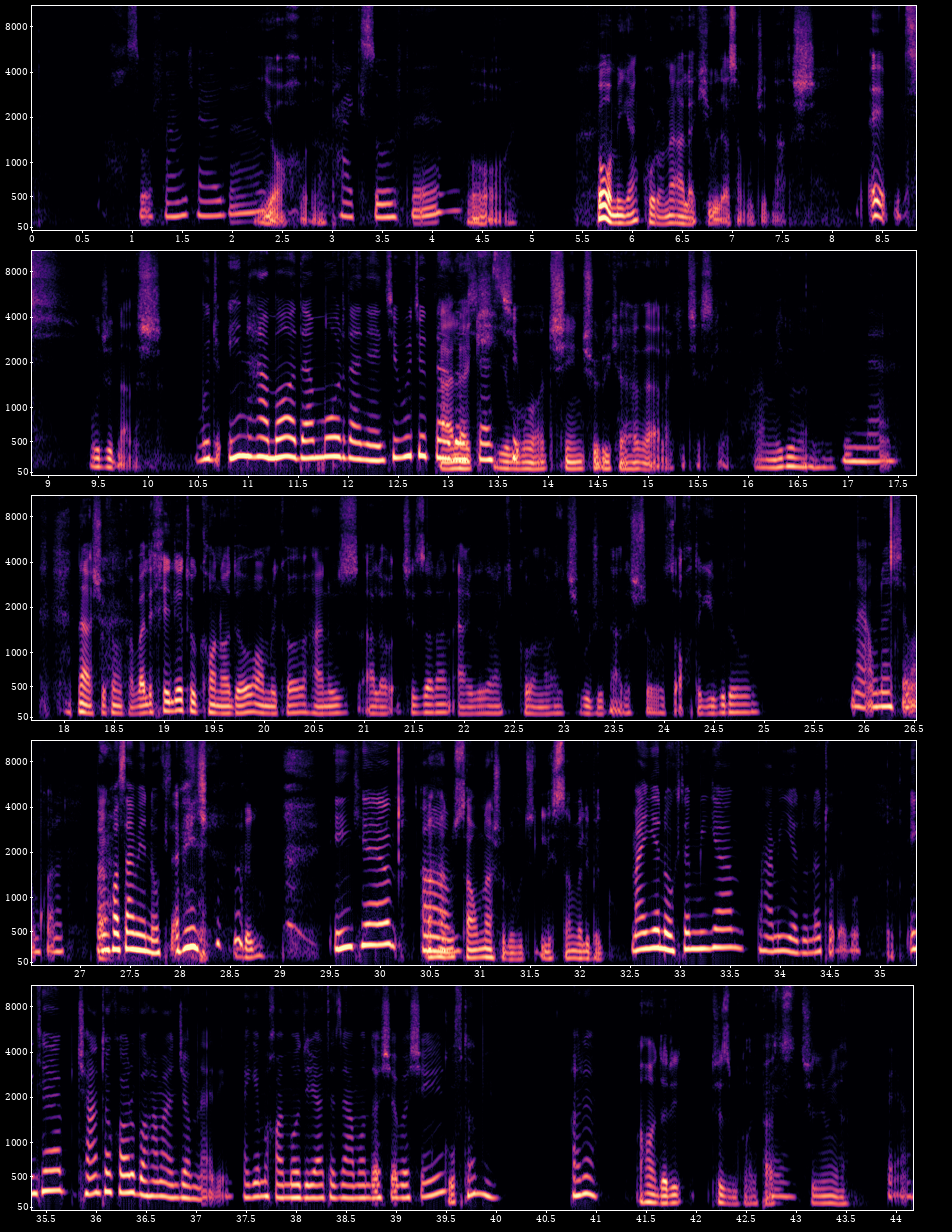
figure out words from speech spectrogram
سرفم کردم. یا خدا. تک سرفه. وای. بابا میگن کرونا الکی بود اصلا وجود نداشت. اه، وجود نداشت. وجود این همه آدم مردن یعنی چی وجود نداشت؟ از چی بابا چین شروع کرده الکی چیز کرده. من می‌دونم دیگه. نه. نه شوخی می‌کنم. ولی خیلی تو کانادا و آمریکا هنوز علاقه چیز دارن عقیده دارن که کرونا هیچی وجود نداشته و ساختگی بوده و نه اون اشتباه می‌کنن من. خواستم یه نکته بگم. بگو. اینکه هنوز تموم نشده بود لیستم ولی بگو. من یه نکته میگم همین یه دونه تو بگو. بگو. اینکه چند تا کار رو با هم انجام ندین. اگه می‌خواین مدیریت زمان داشته باشین. گفتم دیگه. آره. آها داری چیز می‌کنی پس. چیزی میگن.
